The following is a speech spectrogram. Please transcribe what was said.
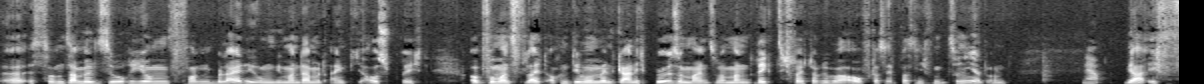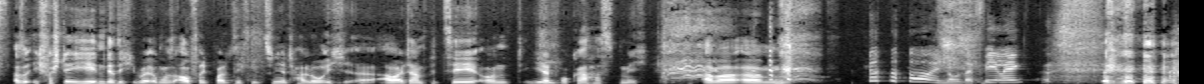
äh, ist so ein Sammelsurium von Beleidigungen, die man damit eigentlich ausspricht, obwohl man es vielleicht auch in dem Moment gar nicht böse meint, sondern man regt sich vielleicht darüber auf, dass etwas nicht funktioniert und ja. Ja, ich, also ich verstehe jeden, der sich über irgendwas aufregt, weil es nicht funktioniert. Hallo, ich äh, arbeite am PC und jeder Drucker hasst mich. Aber ähm, I know that feeling.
